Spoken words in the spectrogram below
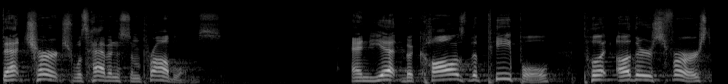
that church was having some problems. And yet, because the people put others first,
